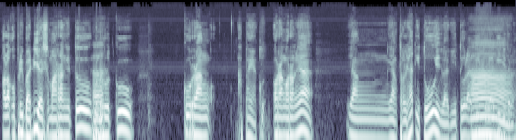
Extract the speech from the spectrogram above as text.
kalau aku pribadi ya Semarang itu Hah? menurutku kurang apa ya orang-orangnya yang yang terlihat itu itu lagi itu lagi itu lagi gitu loh.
